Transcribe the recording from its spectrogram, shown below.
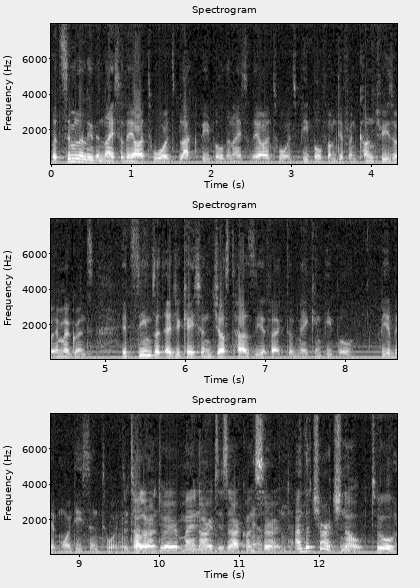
But similarly, the nicer they are towards black people, the nicer they are towards people from different countries or immigrants. It seems that education just has the effect of making people be a bit more decent towards other. tolerant where minorities are concerned. And the church now, to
